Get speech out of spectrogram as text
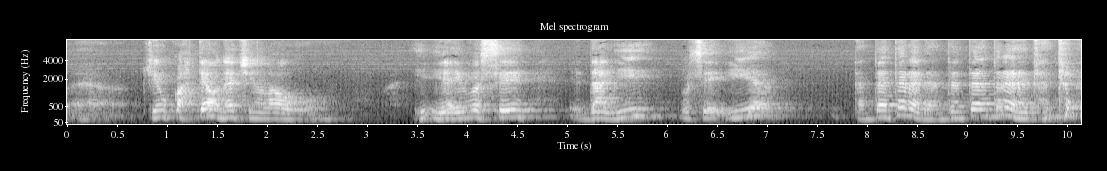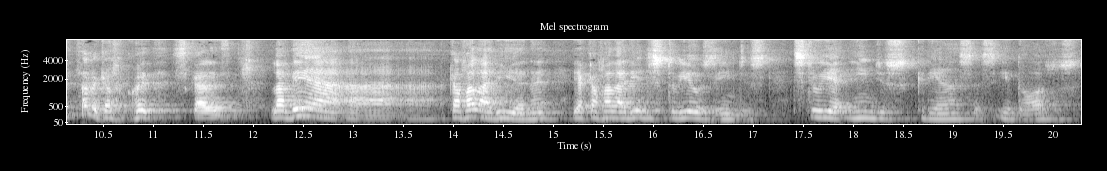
É, tinha o um quartel, né, tinha lá o. E, e aí você, dali, você ia Sabe aquela coisa? Os caras. Lá vem a, a, a, cavalaria, né? E a cavalaria destruía os índios. Destruía índios, crianças, idosos.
